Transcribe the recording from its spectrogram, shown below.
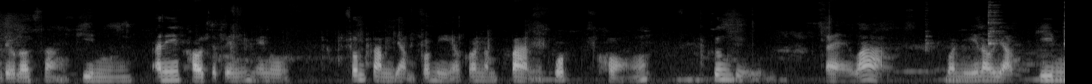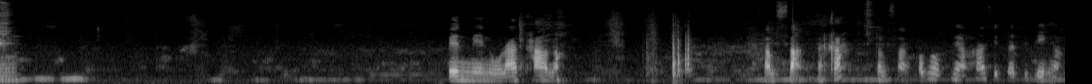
เดี๋ยวเราสั่งกิน อันนี้เขาจะเป็นเมนู ส้มตำยำก็มีแล้วก็น้ำปั่นพวกของเครื่องดื่ม แต่ว่าวันนี้เราอยากกิน เป็นเมนูราดข้าวเนาะตามสั่งนะคะตามสั่งเขาบอกเนี่ยห้าสิบแปดสิบเองอะ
